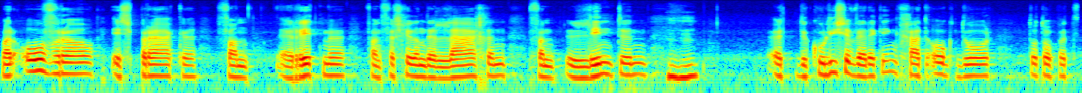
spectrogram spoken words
Maar overal is sprake van ritme, van verschillende lagen, van linten. Mhm. Het, de coulissenwerking gaat ook door tot op het,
